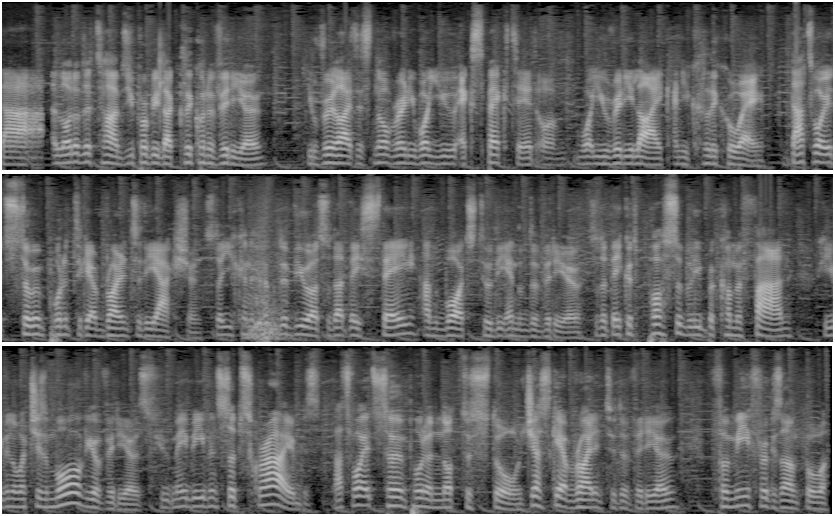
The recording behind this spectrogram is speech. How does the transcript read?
that a lot of the times you probably like click on a video you realize it's not really what you expected or what you really like and you click away. That's why it's so important to get right into the action, so that you can hook the viewer so that they stay and watch till the end of the video, so that they could possibly become a fan who even watches more of your videos, who maybe even subscribes. That's why it's so important not to stall, just get right into the video. For me, for example,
